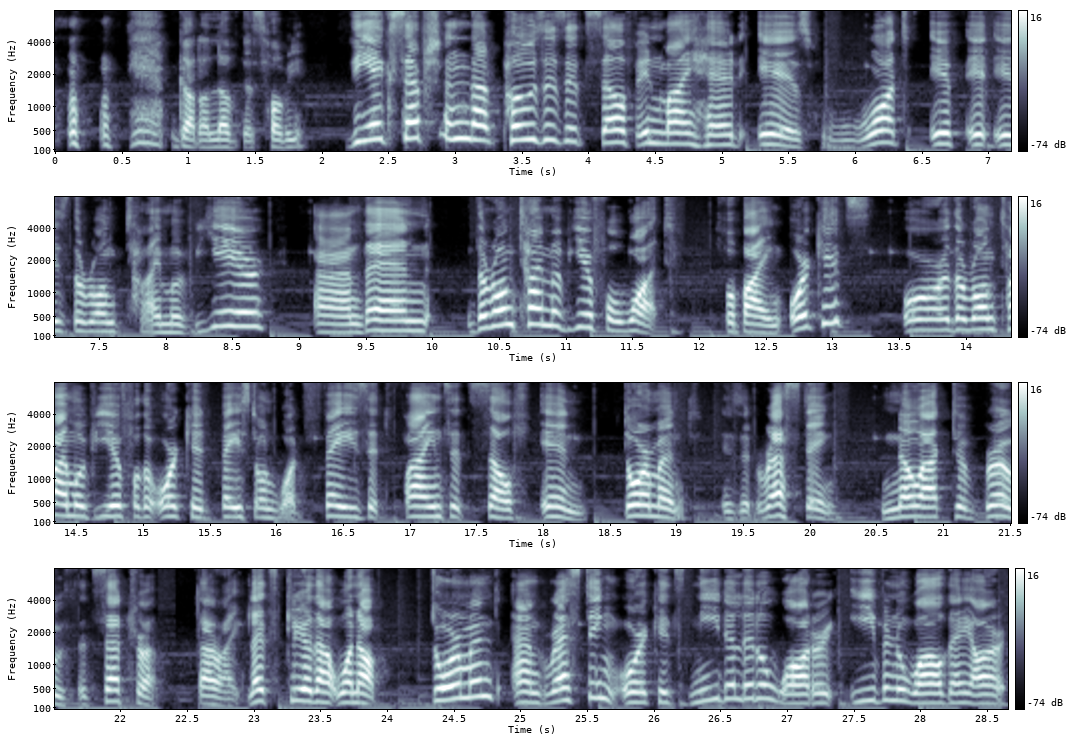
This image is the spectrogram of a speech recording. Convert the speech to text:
Gotta love this hobby. The exception that poses itself in my head is, what if it is the wrong time of year? And then, the wrong time of year for what? For buying orchids? or the wrong time of year for the orchid based on what phase it finds itself in. Dormant, is it resting, no active growth, etc. All right, let's clear that one up. Dormant and resting orchids need a little water even while they are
